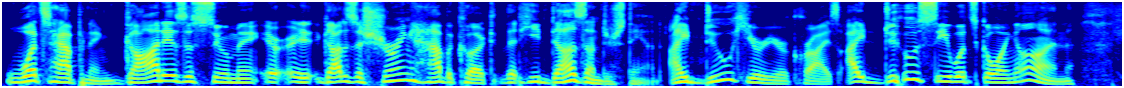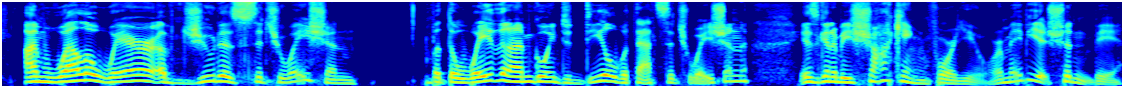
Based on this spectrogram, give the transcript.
What's happening? God is assuming, er, er, God is assuring Habakkuk that he does understand. I do hear your cries. I do see what's going on. I'm well aware of Judah's situation. But the way that I'm going to deal with that situation is going to be shocking for you, or maybe it shouldn't be,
